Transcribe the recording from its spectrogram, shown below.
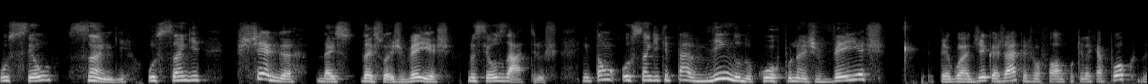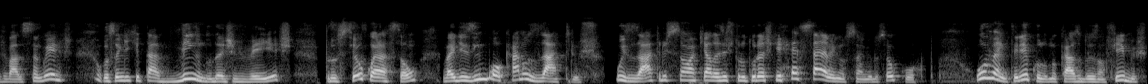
o seu sangue. O sangue chega das, das suas veias nos seus átrios. Então, o sangue que está vindo do corpo nas veias pegou a dica já, que eu vou falar um pouquinho daqui a pouco, dos vasos sanguíneos, o sangue que está vindo das veias para o seu coração vai desembocar nos átrios. Os átrios são aquelas estruturas que recebem o sangue do seu corpo. O ventrículo, no caso dos anfíbios,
